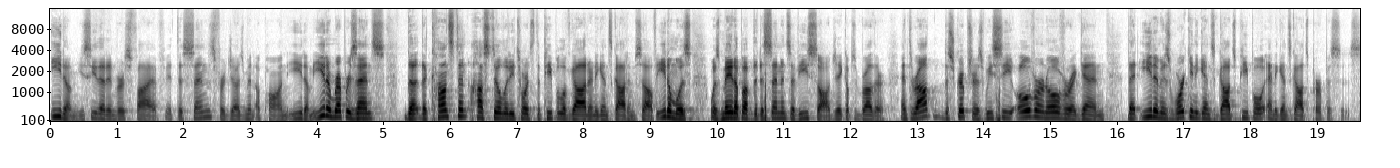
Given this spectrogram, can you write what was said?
Edom. You see that in verse 5. It descends for judgment upon Edom. Edom represents the, the constant hostility towards the people of God and against God himself. Edom was, was made up of the descendants of Esau, Jacob's brother. And throughout the scriptures, we see over and over again that Edom is working against God's people and against God's purposes.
